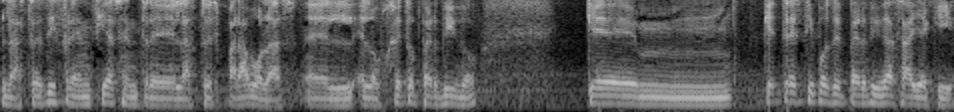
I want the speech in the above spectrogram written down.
las tres diferencias entre las tres parábolas. El, objeto perdido, que, mm, ¿qué tres tipos de pérdidas hay aquí?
